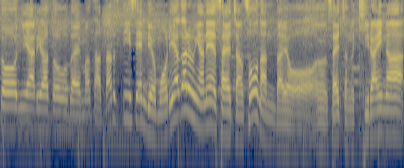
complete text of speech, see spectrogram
当にありがとうございます。アタルティ川柳盛り上がるんやね、さやちゃん。そうなんだよ。うん、さやちゃんの嫌いな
